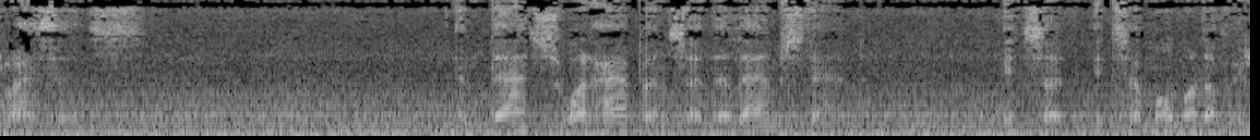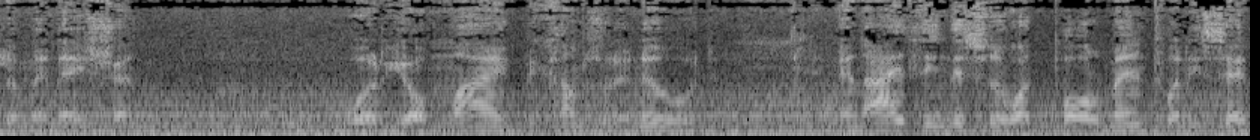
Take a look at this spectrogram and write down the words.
presence. And that's what happens at the lampstand. It's a it's a moment of illumination where your mind becomes renewed. And I think this is what Paul meant when he said,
